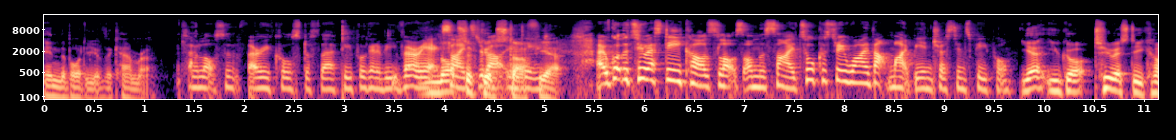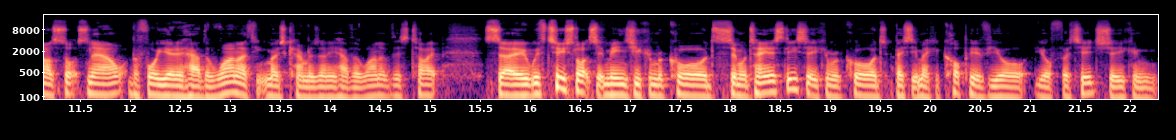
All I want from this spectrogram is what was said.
in the body of the camera. So lots of very cool stuff there. People are going to be very excited Lots of good about stuff, indeed. yeah. Uh, we've got the two SD card slots on the side. Talk us through why that might be interesting to people. Yeah, you've got two SD card slots now. Before you only had the one. I think most cameras only have the one of this type. So with two slots, it means you can record simultaneously. So you can record, basically make a copy of your, your footage. So you can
